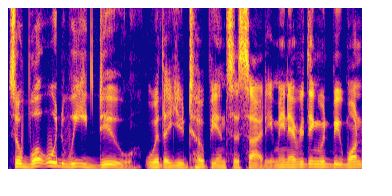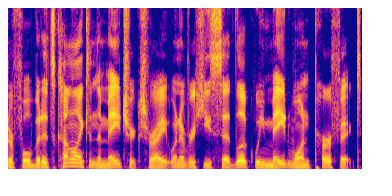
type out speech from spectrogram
So, what would we do with a utopian society? I mean, everything would be wonderful, but it's kind of like in The Matrix, right? Whenever he said, Look, we made one perfect,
